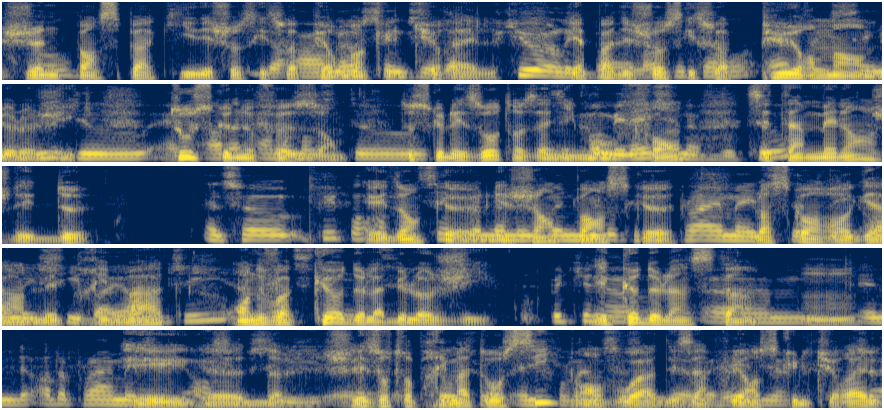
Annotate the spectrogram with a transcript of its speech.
Je ne pense pas qu'il y ait des choses qui soient purement culturelles. Il n'y a pas des choses qui soient purement biologiques. Tout ce que nous faisons, tout ce que les autres animaux font, c'est un mélange des deux. Et donc, euh, les gens pensent que lorsqu'on regarde les primates, on ne voit que de la biologie et que de l'instinct. Um, mhm. Et euh, chez les autres primates aussi, on voit des influences culturelles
